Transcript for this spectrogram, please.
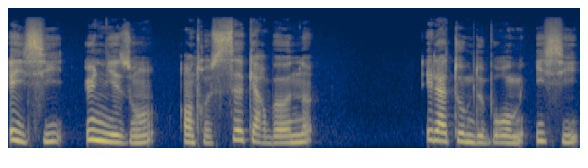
Et ici, une liaison entre ce carbone et l'atome de brome ici,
